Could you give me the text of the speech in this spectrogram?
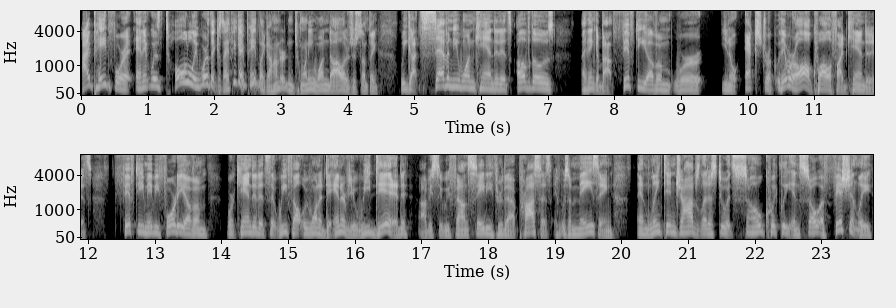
I paid for it and it was totally worth it because I think I paid like $121 or something. We got 71 candidates. Of those, I think about 50 of them were, you know, extra. They were all qualified candidates. 50, maybe 40 of them were candidates that we felt we wanted to interview. We did. Obviously, we found Sadie through that process. It was amazing. And LinkedIn Jobs let us do it so quickly and so efficiently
